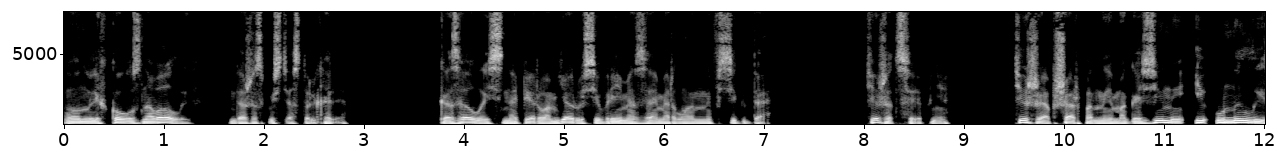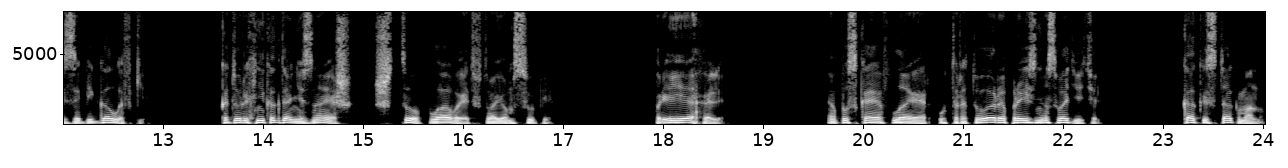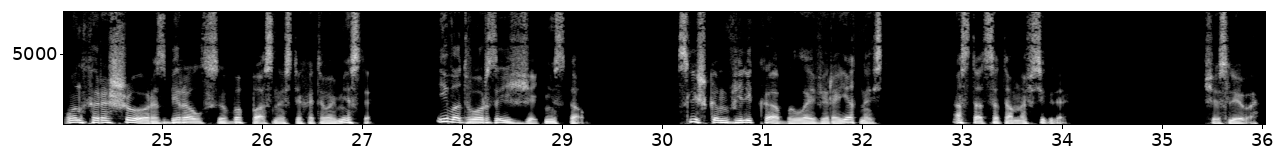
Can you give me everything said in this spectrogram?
Он легко узнавал их, даже спустя столько лет. Казалось, на первом ярусе время замерло навсегда. Те же цепни, те же обшарпанные магазины и унылые забегаловки, которых никогда не знаешь, что плавает в твоем супе. «Приехали!» Опуская флаер у тротуара, произнес водитель. Как и Стакман, он хорошо разбирался в опасностях этого места и во двор заезжать не стал. Слишком велика была вероятность остаться там навсегда. Счастливо.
